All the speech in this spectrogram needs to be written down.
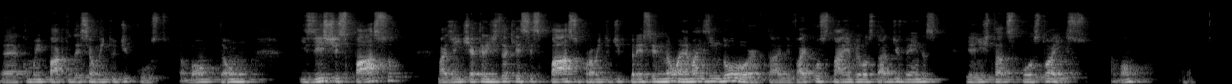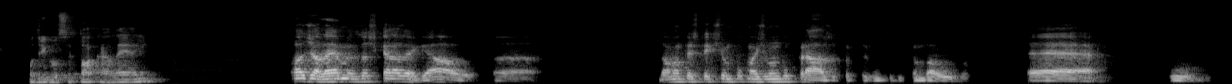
é, como impacto desse aumento de custo, tá bom? Então, existe espaço, mas a gente acredita que esse espaço para aumento de preço ele não é mais indolor, tá? Ele vai custar em velocidade de vendas e a gente está disposto a isso, tá bom? Rodrigo, você toca a Lé aí? Pode a Lé, mas acho que era legal uh, dar uma perspectiva um pouco mais de longo prazo para a pergunta do Cambaúva. É, o,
